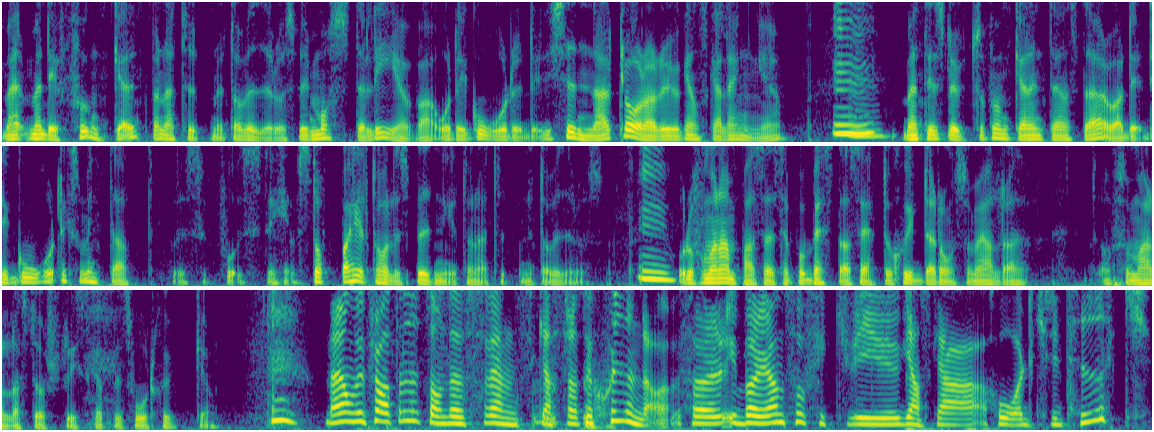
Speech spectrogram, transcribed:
men, men det funkar inte med den här typen av virus. Vi måste leva och det går. Kina klarar det ju ganska länge. Mm. Men till slut så funkar det inte ens där. Va? Det, det går liksom inte att få, stoppa helt och hållet spridningen av den här typen av virus. Mm. Och då får man anpassa sig på bästa sätt och skydda de som är allra, som har allra störst risk att bli svårt sjuka. Men om vi pratar lite om den svenska strategin då. För i början så fick vi ju ganska hård kritik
